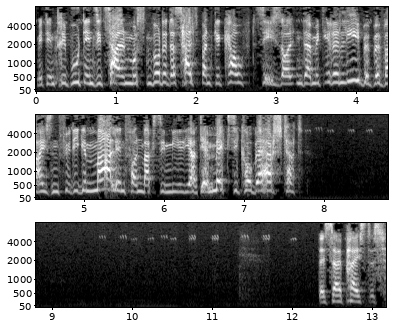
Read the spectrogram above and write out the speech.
Mit dem Tribut, den sie zahlen mussten, wurde das Halsband gekauft. Sie sollten damit ihre Liebe beweisen für die Gemahlin von Maximilian, der Mexiko beherrscht hat. Deshalb heißt es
